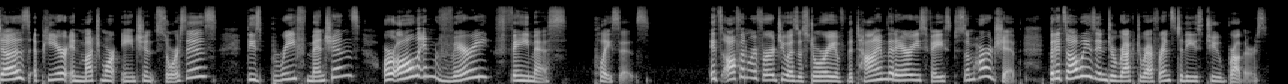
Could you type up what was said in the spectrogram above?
does appear in much more ancient sources, these brief mentions are all in very famous places. It's often referred to as a story of the time that Ares faced some hardship, but it's always in direct reference to these two brothers.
